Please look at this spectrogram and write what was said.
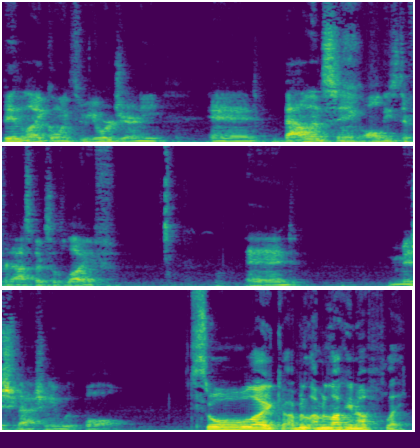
been like going through your journey and balancing all these different aspects of life and mishmashing it with ball? So like I've been, I've been lucky enough like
